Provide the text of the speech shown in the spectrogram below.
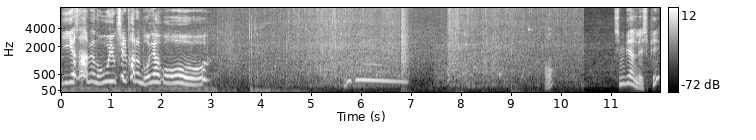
이게 4면 5, 6, 7, 8은 뭐냐고 유후. 어? 신비한 레시피?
